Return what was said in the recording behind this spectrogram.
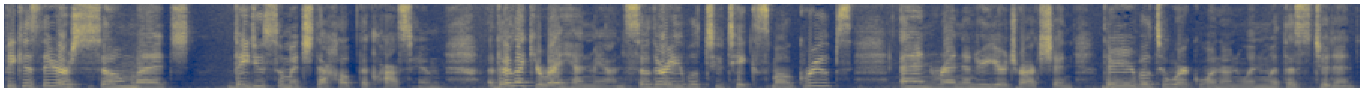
because they are so much they do so much to help the classroom. They're like your right hand man. So they're able to take small groups and run under your direction. They're able to work one on one with a student.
